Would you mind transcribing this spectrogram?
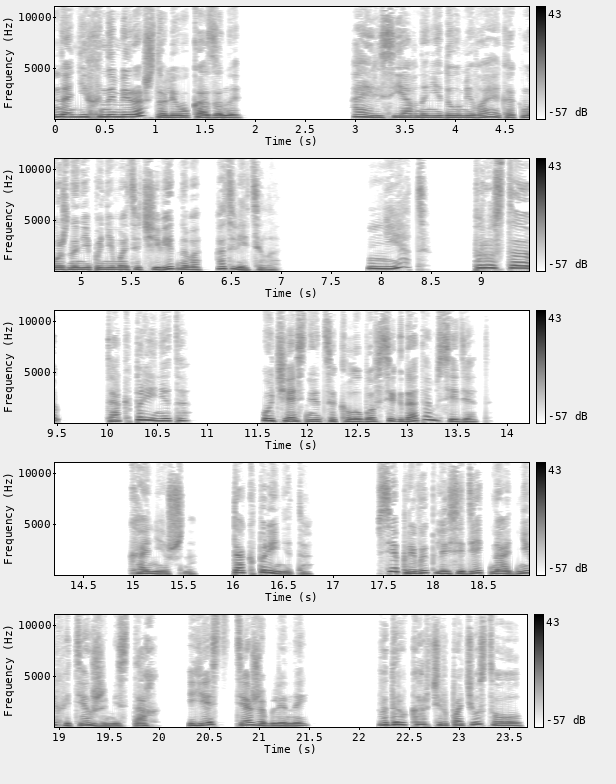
«На них номера, что ли, указаны?» Айрис, явно недоумевая, как можно не понимать очевидного, ответила. «Нет, просто так принято. Участницы клуба всегда там сидят». «Конечно, так принято. Все привыкли сидеть на одних и тех же местах, есть те же блины». Вдруг Арчер почувствовал,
